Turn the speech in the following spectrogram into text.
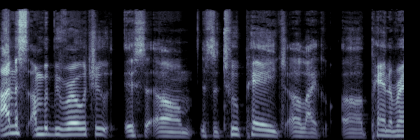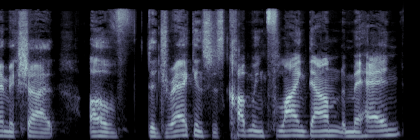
Honest, I'm gonna be real with you. It's um, it's a two page uh, like uh panoramic shot of the dragons just coming flying down the Manhattan.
